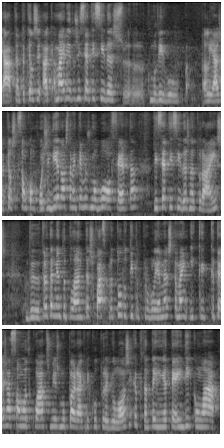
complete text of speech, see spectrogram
Ah, portanto, aqueles, a, maioria dos inseticidas, eh, como digo, aliás, aqueles que são, hoje em dia nós também temos uma boa oferta de inseticidas naturais, de tratamento de plantas, quase para todo o tipo de problemas também e que, que até já são adequados mesmo para a agricultura biológica, portanto, têm, até indicam lá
